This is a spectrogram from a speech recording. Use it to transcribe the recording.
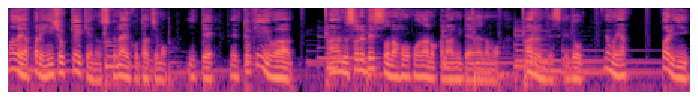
まだやっぱり飲食経験の少ない子たちもいてで時にはあそれベストな方法なのかなみたいなのもあるんですけどでもやっぱり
